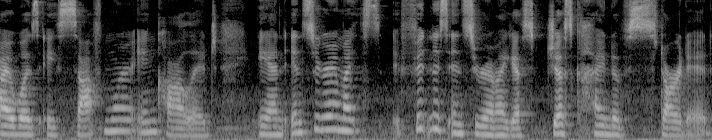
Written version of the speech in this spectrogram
I was a sophomore in college, and Instagram, I, fitness Instagram, I guess, just kind of started,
